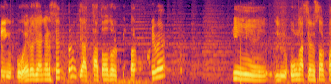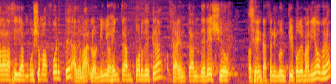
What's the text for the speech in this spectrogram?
sin bujero ya en el centro, ya está todo el piso al mismo nivel y un ascensor para las sillas mucho más fuerte. Además, los niños entran por detrás, o sea, entran derecho, no Sí. tienen que hacer ningún tipo de maniobra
